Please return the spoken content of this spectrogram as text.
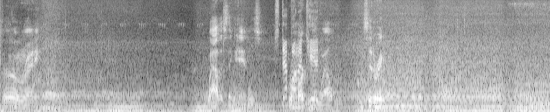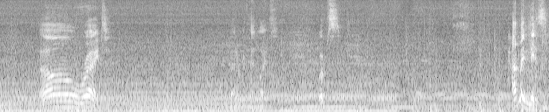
Alrighty. Wow, this thing handles Step on remarkably kid. well, considering. Alright. Better with headlights. Whoops. How did I miss?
